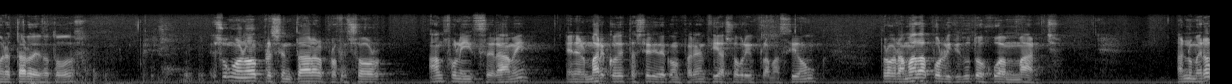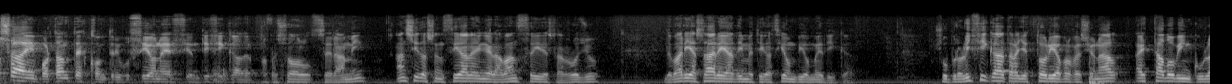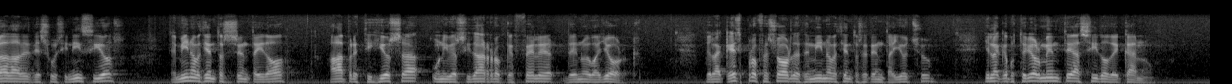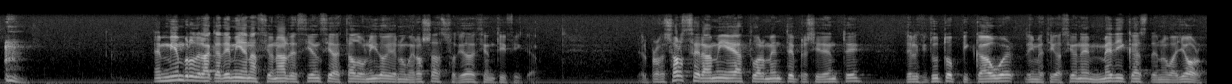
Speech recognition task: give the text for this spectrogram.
Buenas tardes a todos. Es un honor presentar al profesor Anthony Cerami en el marco de esta serie de conferencias sobre inflamación programadas por el Instituto Juan March. Las numerosas e importantes contribuciones científicas del profesor Cerami han sido esenciales en el avance y desarrollo de varias áreas de investigación biomédica. Su prolífica trayectoria profesional ha estado vinculada desde sus inicios, en 1962, a la prestigiosa Universidad Rockefeller de Nueva York, de la que es profesor desde 1978 y en la que posteriormente ha sido decano. Es miembro de la Academia Nacional de Ciencias de Estados Unidos y de numerosas sociedades científicas. El profesor Cerami es actualmente presidente del Instituto Picower de Investigaciones Médicas de Nueva York,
